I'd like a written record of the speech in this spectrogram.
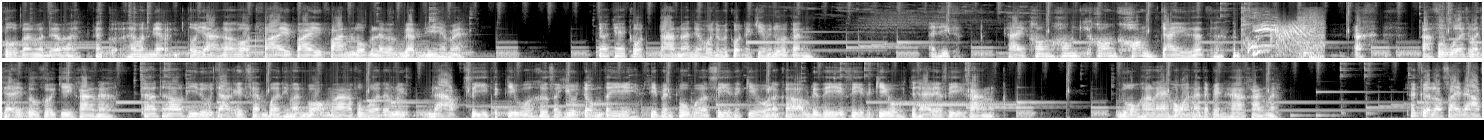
สูตรมันเหมือนเดิมอะถ้าถ้ามันแบบตัวอย่างก็กดไฟไฟฟันลมอะไรแบบแบบนี้ใช่ไหมก็แค่กดตามนั้นเดี๋ยวผมจะไปกดในเกมให้ดูแล้วกันไอที่ขายข้องข้องข้องข้องใจจะอะฟูเวิร์จะมันใช้ได้สูงสุดกี่ครั้งนะ ถ้าเท่าที่ดูจาก example ที่มันบอกมาฟูเวิร์ดดาบ4สกิลก็คือสกิลโจมตีที่เป็นฟูเวิร์ด4สกิลแล้วก็ ability 4สกิลจะใช้ได้ 4 ครั้ง รวมครั้งแรกผมว่าน่าจะเป็น 5 ครั้งนะ ถ้าเกิดเราใส่ดาบ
